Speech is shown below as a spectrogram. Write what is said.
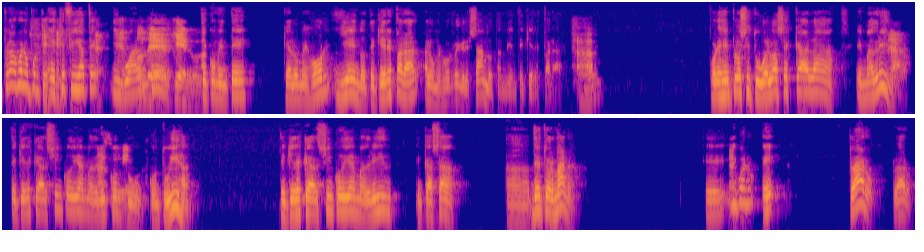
Claro, bueno, porque es que fíjate, igual que te comenté, que a lo mejor yendo te quieres parar, a lo mejor regresando también te quieres parar. Por ejemplo, si tu vuelo hace escala en Madrid, te quieres quedar cinco días en Madrid con tu, con tu hija. Te quieres quedar cinco días en Madrid en casa ah, de tu hermana. Eh, y bueno, eh, claro, claro.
